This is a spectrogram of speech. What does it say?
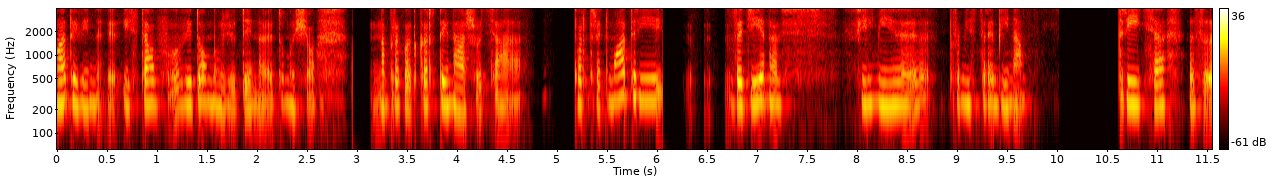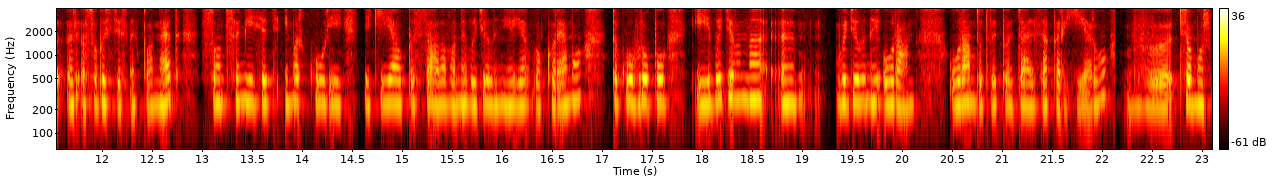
мати він і став відомою людиною, тому що, наприклад, картина, ця портрет матері задіяна в фільмі е, про містера Біна. Трійця з особистісних планет Сонце, Місяць і Меркурій, які я описала, вони виділені як окремо таку групу, і виділена, е, виділений Уран. Уран тут відповідає за кар'єру. В цьому ж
